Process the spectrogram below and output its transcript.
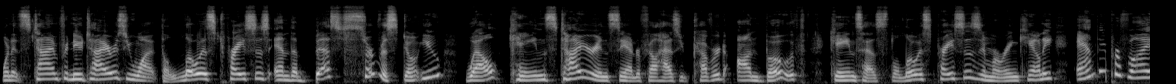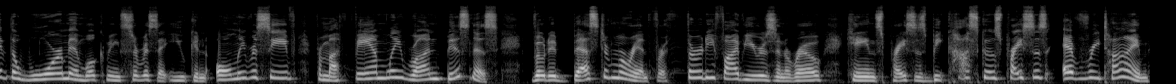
When it's time for new tires, you want the lowest prices and the best service, don't you? Well, Kane's Tire in San Rafael has you covered on both. Kane's has the lowest prices in Marin County, and they provide the warm and welcoming service that you can only receive from a family run business. Voted best of Marin for 35 years in a row, Kane's prices beat Costco's prices every time.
